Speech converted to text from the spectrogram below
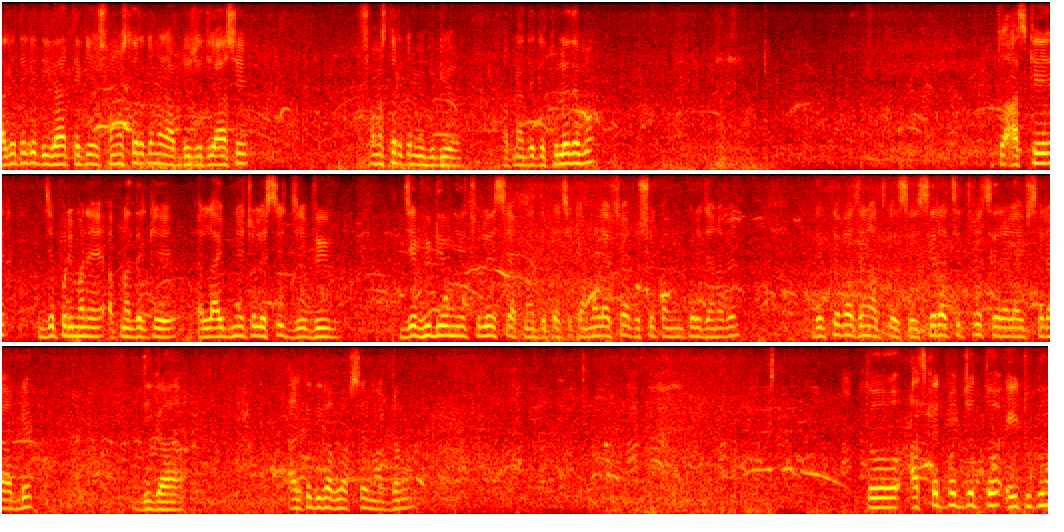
আগে থেকে দীঘা থেকে সমস্ত রকমের আপডেট যদি আসে, সমস্ত রকমের ভিডিও আপনাদেরকে তুলে দেব। তো আজকের যে পরিমাণে আপনাদেরকে লাইভ নিয়ে চলে এসেছি, যে ভিউ যে ভিডিও নিয়ে চলে এসেছি, আপনাদের কাছে কেমন লাগছে অবশ্যই কমেন্ট করে জানাবেন। দেখতে পাচ্ছেন আজকে সেই সেরা চিত্র, সেরা লাইভ সেরা update Digha, R K Digha ব্লগসের মাধ্যমে। তো আজকের পর্যন্ত এইটুকু।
